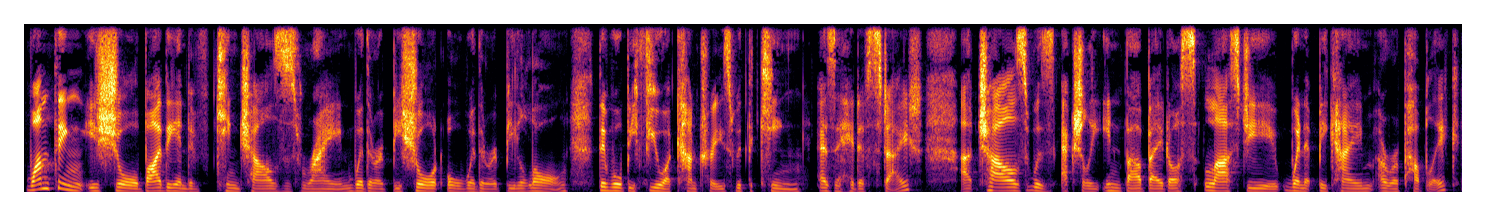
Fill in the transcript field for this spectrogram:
One thing is sure by the end of King Charles's reign, whether it be short or whether it be long, there will be fewer countries with the king as a head of state. Uh, Charles was actually in Barbados last year when it became a republic,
